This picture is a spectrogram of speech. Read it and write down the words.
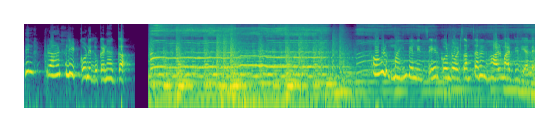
ನಿನ್ ಪ್ರಾಣನೇ ಇಟ್ಕೊಂಡಿದ್ಲು ಕಣ ಅಕ್ಕ. ಅವಳು ಮೈ ಮೇಲೆ ನಿನ್ ಸೇರ್ಕೊಂಡು ಅವಳ ಸಂಸಾರನ ಹಾಳು ಮಾಡ್ತಿದ್ಯಲ್ಲೇ.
